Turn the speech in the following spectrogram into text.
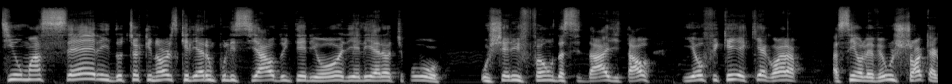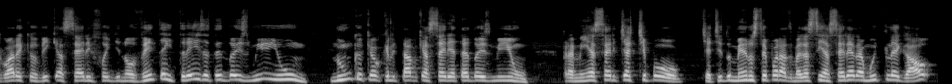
tinha uma série do Chuck Norris que ele era um policial do interior e ele era tipo o xerifão da cidade e tal. E eu fiquei aqui agora, assim, eu levei um choque agora que eu vi que a série foi de 93 até 2001. Nunca que eu acreditava que a série ia até 2001. Pra mim, a série tinha, tipo, tinha tido menos temporadas, mas assim, a série era muito legal.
